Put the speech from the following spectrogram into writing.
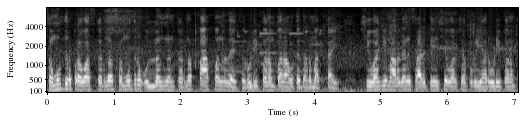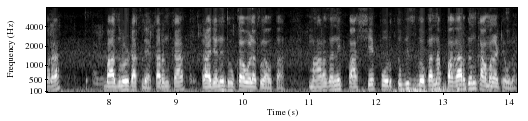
समुद्र प्रवास करणं समुद्र उल्लंघन करणं पाप मानलं जायचं. रूढी परंपरा होत्या धर्मात काही. शिवाजी महाराजांनी साडेतीनशे वर्षापूर्वी ह्या रूढी परंपरा बाजूला टाकल्या. कारण का? राजाने धोका ओळखला होता. महाराजांनी पाचशे पोर्तुगीज लोकांना पगार देऊन कामाला ठेवलाय.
